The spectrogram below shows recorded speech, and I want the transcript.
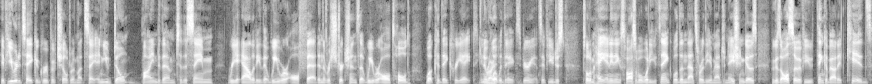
if you were to take a group of children, let's say, and you don't bind them to the same reality that we were all fed and the restrictions that we were all told what could they create? You know, right. what would they experience? If you just told them, hey, anything's possible, what do you think? Well, then that's where the imagination goes. Because also, if you think about it, kids,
